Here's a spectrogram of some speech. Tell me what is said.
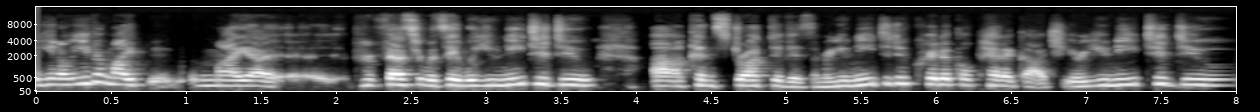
you know even my my uh, professor would say well you need to do uh, constructivism or you need to do critical pedagogy or you need to do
